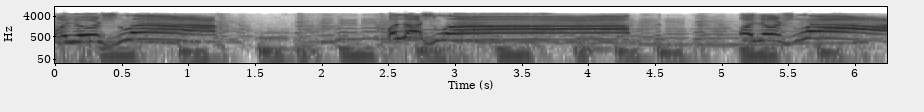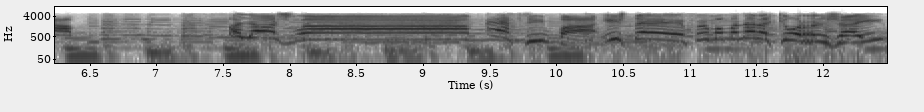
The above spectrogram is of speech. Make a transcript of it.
Olha os lados! Olha os lados! Olha os lados! Olha os lados! É assim, pá. Isto é, foi uma maneira que eu arranjei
